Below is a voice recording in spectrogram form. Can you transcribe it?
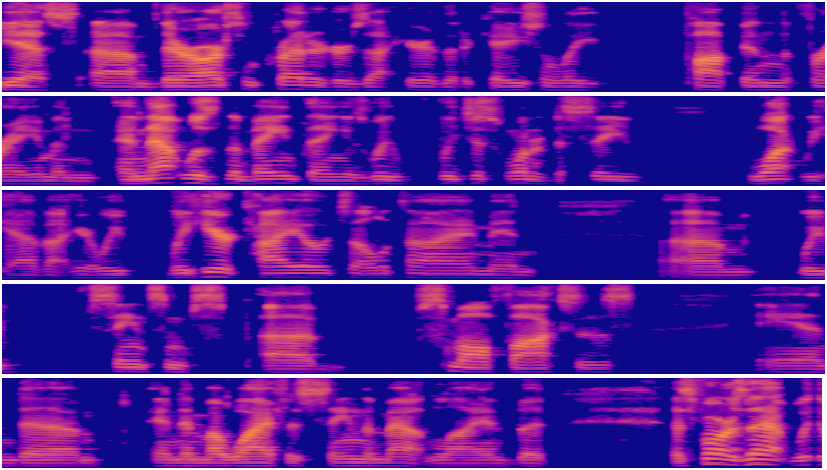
yes, um, there are some predators out here that occasionally pop in the frame, and and that was the main thing is we we just wanted to see what we have out here. We we hear coyotes all the time, and um, we've seen some uh, small foxes, and um, and then my wife has seen the mountain lion, but as far as that, we,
